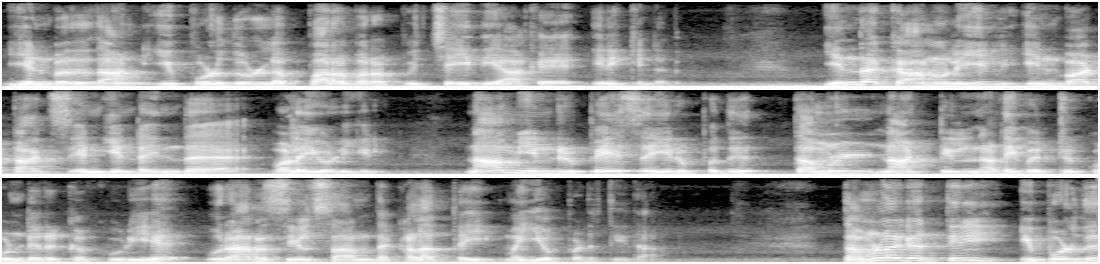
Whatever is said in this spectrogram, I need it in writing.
என்பதுதான் இப்பொழுதுள்ள பரபரப்பு செய்தியாக இருக்கின்றது. இந்த காணொளியில் இன்பா டாக்ஸ் என்கின்ற இந்த வலையொலியில் நாம் இன்று பேச இருப்பது தமிழ் நாட்டில் நடைபெற்று கொண்டிருக்கக்கூடிய ஒரு அரசியல் சார்ந்த களத்தை மையப்படுத்திதான். தமிழகத்தில் இப்பொழுது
